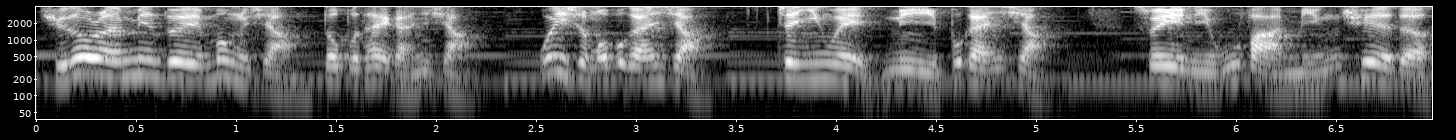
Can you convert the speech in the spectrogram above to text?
许多人面对梦想都不太敢想，为什么不敢想？正因为你不敢想，所以你无法明确的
